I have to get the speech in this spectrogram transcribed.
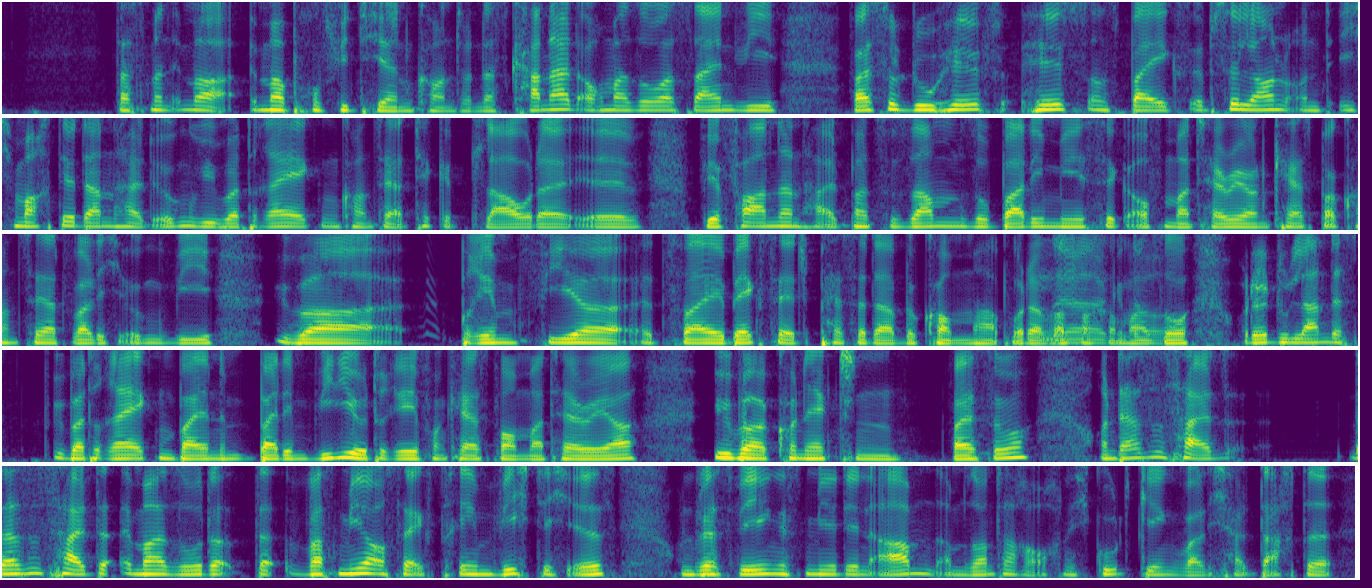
dass man immer, immer profitieren konnte. Und das kann halt auch mal sowas sein wie, weißt du, du hilf, hilfst uns bei XY und ich mach dir dann halt irgendwie über Dreiecken Konzertticket klar oder äh, wir fahren dann halt mal zusammen so buddymäßig auf ein Materia und Casper Konzert, weil ich irgendwie über Bremen 4 äh, zwei Backstage-Pässe da bekommen habe oder was ja, auch genau. immer so. Oder du landest über Dreiecken bei, einem, bei dem Videodreh von Casper und Materia über Connection, weißt du? Und das ist halt, das ist halt immer so, da, da, was mir auch so extrem wichtig ist und weswegen es mir den Abend am Sonntag auch nicht gut ging, weil ich halt dachte,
